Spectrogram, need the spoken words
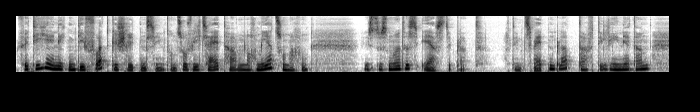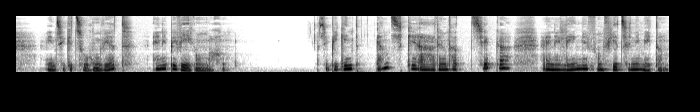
Für diejenigen, die fortgeschritten sind und so viel Zeit haben, noch mehr zu machen, ist es nur das erste Blatt. Auf dem zweiten Blatt darf die Linie dann, wenn sie gezogen wird, eine Bewegung machen. Sie beginnt ganz gerade und hat circa eine Länge von vier Zentimetern.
